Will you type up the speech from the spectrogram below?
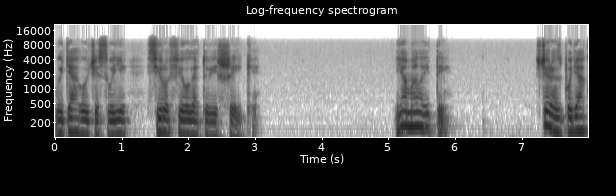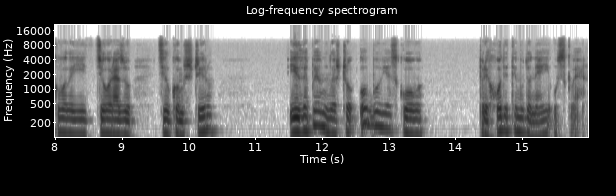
витягуючи свої сіро-фіолетові шийки. Я мала йти. Ще раз подякувала їй цього разу цілком щиро і запевнила, що обов'язково приходитиму до неї у сквер.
